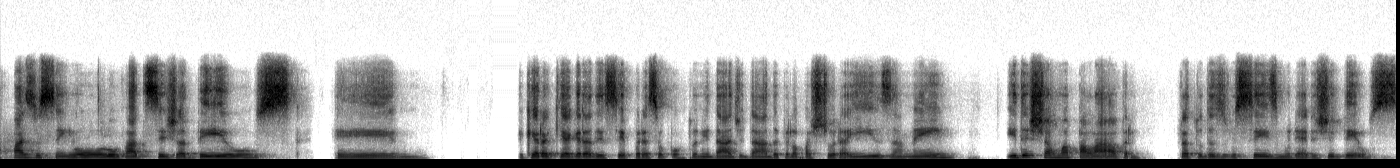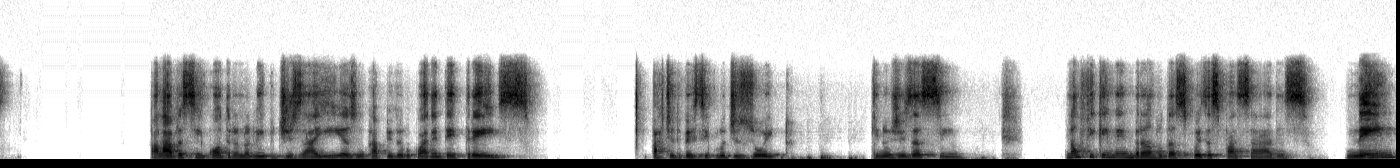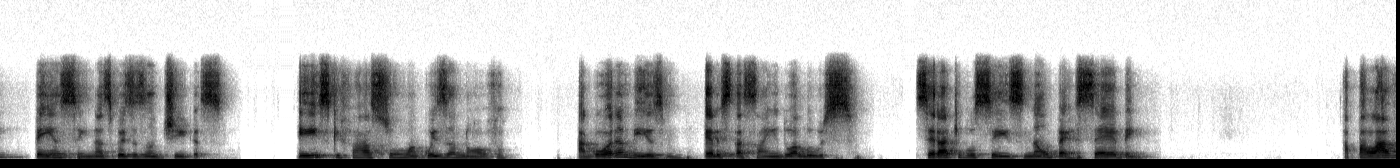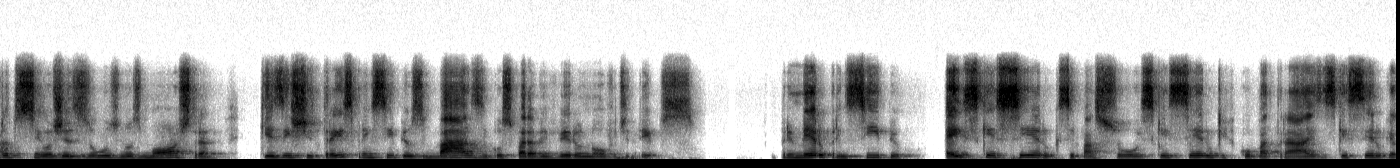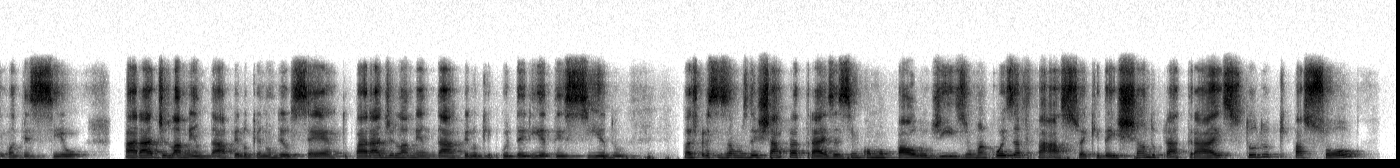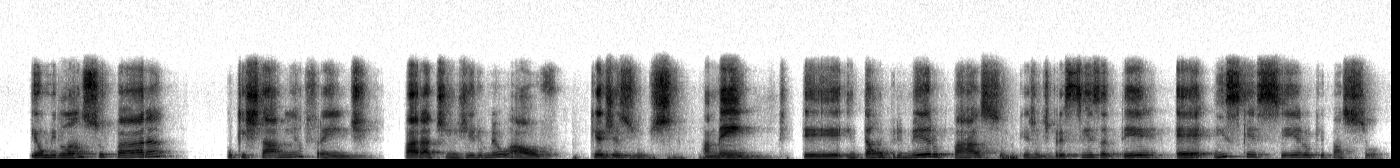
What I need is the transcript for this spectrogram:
A paz do Senhor, louvado seja Deus. É, eu quero aqui agradecer por essa oportunidade dada pela pastora Isa, amém? E deixar uma palavra para todas vocês, mulheres de Deus. A palavra se encontra no livro de Isaías, no capítulo 43, a partir do versículo 18, que nos diz assim: Não fiquem lembrando das coisas passadas, nem pensem nas coisas antigas. Eis que faço uma coisa nova. Agora mesmo ela está saindo à luz. Será que vocês não percebem? A palavra do Senhor Jesus nos mostra que existem três princípios básicos para viver o novo de Deus. O primeiro princípio é esquecer o que se passou, esquecer o que ficou para trás, esquecer o que aconteceu, parar de lamentar pelo que não deu certo, parar de lamentar pelo que poderia ter sido. Nós precisamos deixar para trás, assim como Paulo diz, uma coisa faço é que deixando para trás tudo o que passou, eu me lanço para o que está à minha frente, para atingir o meu alvo, que é Jesus. Amém? É, então, o primeiro passo que a gente precisa ter é esquecer o que passou.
